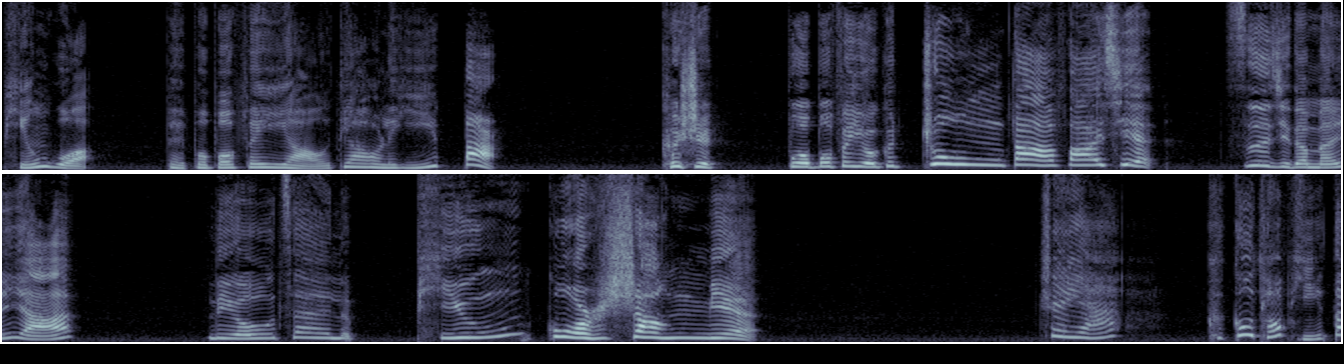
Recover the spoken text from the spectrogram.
苹果。”被波波飞咬掉了一半儿，可是波波飞有个重大发现：自己的门牙留在了苹果上面。这牙可够调皮的，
